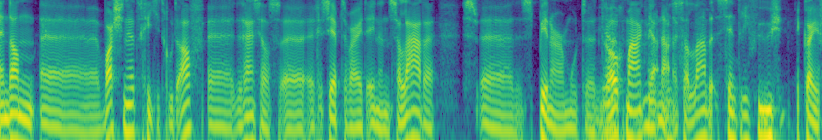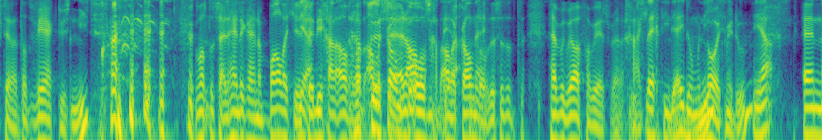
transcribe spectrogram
En dan eh, was je het, giet je het goed af. Eh, er zijn zelfs eh, recepten waar je het in een salade spinner moet eh, droog maken. Ja, Nou, een salade centrifuge. ik kan je vertellen, dat werkt dus niet. Want het zijn hele kleine balletjes Ja. en die gaan overal Gaat alle en alles gaat alle Ja, kanten nee. op. Dus dat heb ik wel geprobeerd. Dat ga Een ik slecht idee, doen we niet. nooit meer doen. Ja. En,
